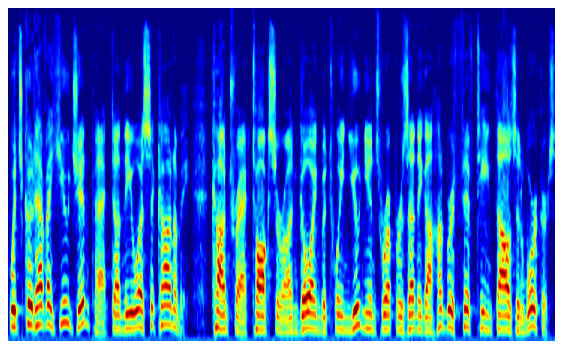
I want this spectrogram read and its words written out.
which could have a huge impact on the U.S. economy. Contract talks are ongoing between unions representing 115,000 workers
